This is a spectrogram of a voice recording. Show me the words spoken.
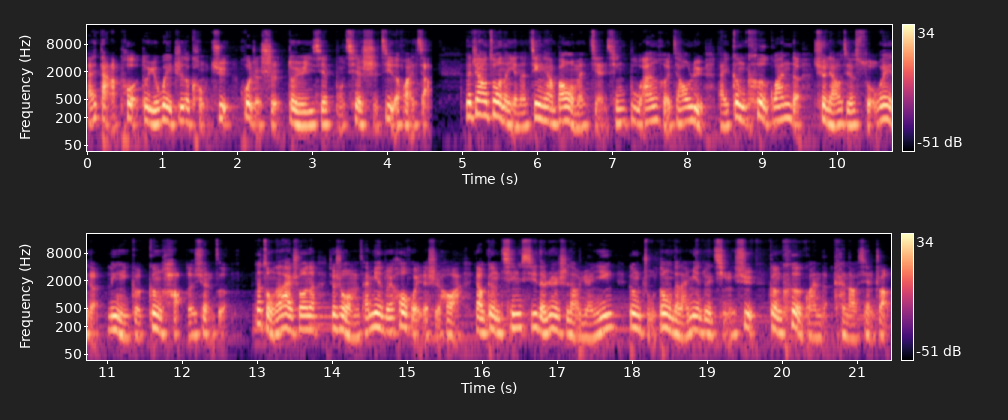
来打破对于未知的恐惧，或者是对于一些不切实际的幻想。那这样做呢，也能尽量帮我们减轻不安和焦虑，来更客观的去了解所谓的另一个更好的选择。那总的来说呢，就是我们在面对后悔的时候啊，要更清晰的认识到原因，更主动的来面对情绪，更客观的看到现状。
